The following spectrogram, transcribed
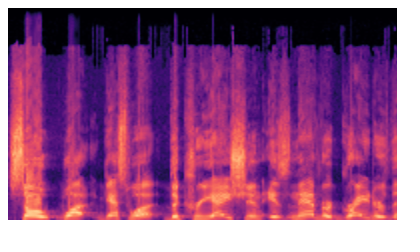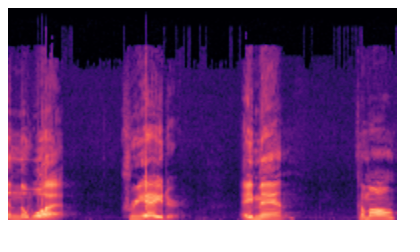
So what guess what? The creation is never greater than the what? Creator. Amen. Come on.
